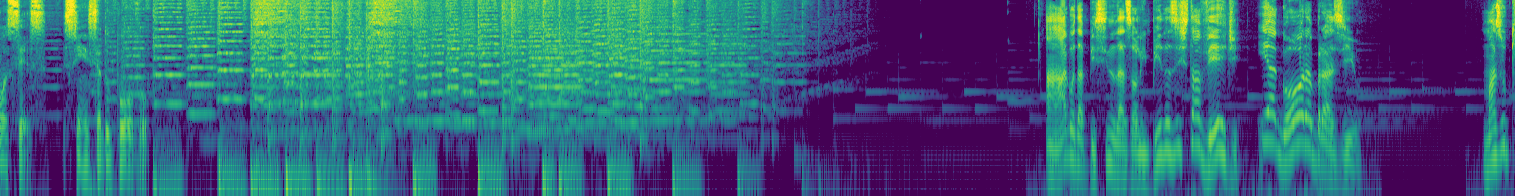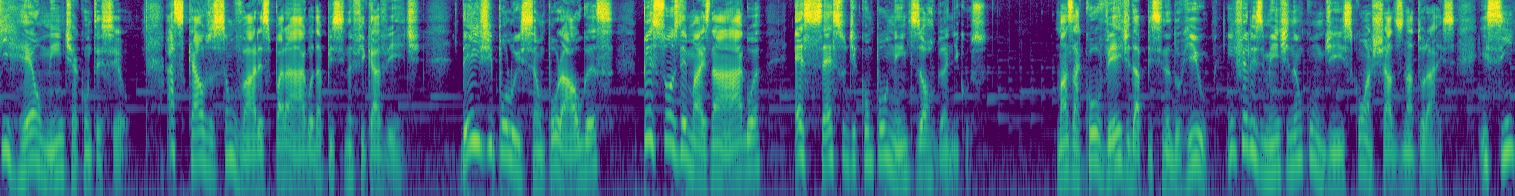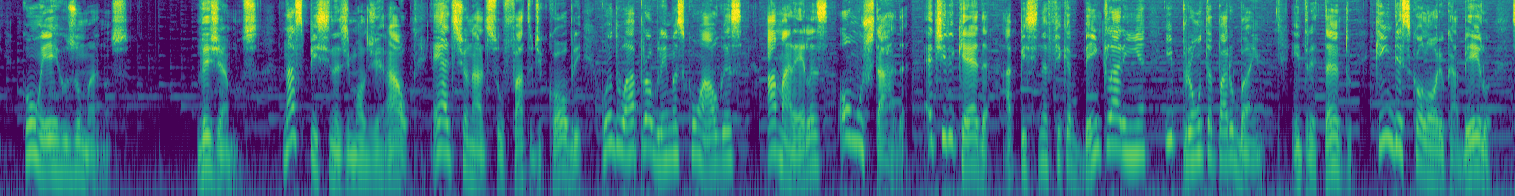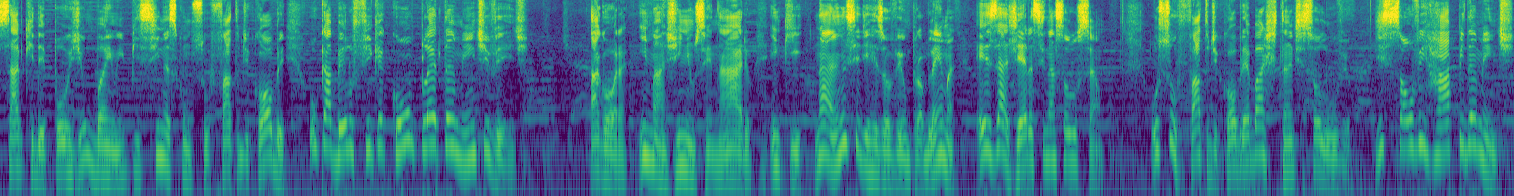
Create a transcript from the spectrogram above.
vocês, Ciência do Povo. A água da piscina das Olimpíadas está verde. E agora, Brasil? Mas o que realmente aconteceu? As causas são várias para a água da piscina ficar verde, desde poluição por algas, pessoas demais na água, excesso de componentes orgânicos. Mas a cor verde da piscina do rio, infelizmente, não condiz com achados naturais, e sim com erros humanos. Vejamos. Nas piscinas, de modo geral, é adicionado sulfato de cobre quando há problemas com algas amarelas ou mostarda. É tiro e queda, a piscina fica bem clarinha e pronta para o banho. Entretanto, quem descolore o cabelo sabe que depois de um banho em piscinas com sulfato de cobre, o cabelo fica completamente verde. Agora, imagine um cenário em que, na ânsia de resolver um problema, exagera-se na solução. O sulfato de cobre é bastante solúvel, dissolve rapidamente.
